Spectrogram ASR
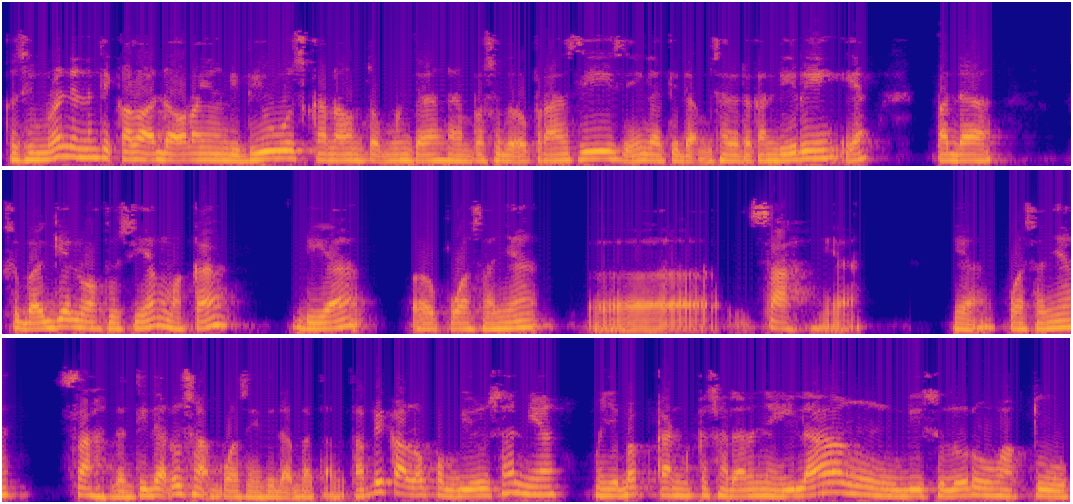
kesimpulannya nanti kalau ada orang yang dibius karena untuk menjalankan prosedur operasi sehingga tidak sadarkan diri ya pada sebagian waktu siang maka dia e, puasanya e, sah ya. Ya, puasanya sah dan tidak rusak puasanya tidak batal. Tapi kalau pembiusannya menyebabkan kesadarannya hilang di seluruh waktu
